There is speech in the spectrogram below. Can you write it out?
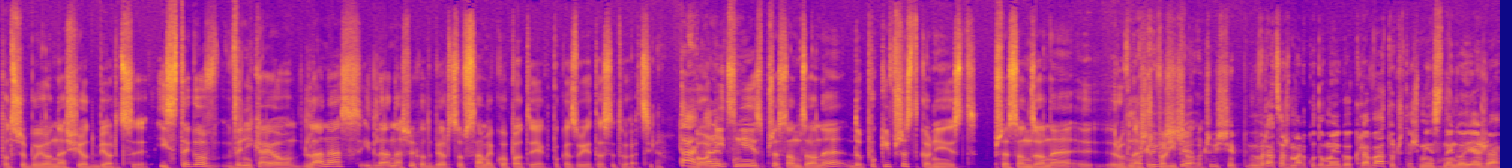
potrzebują nasi odbiorcy. I z tego wynikają dla nas i dla naszych odbiorców same kłopoty, jak pokazuje ta sytuacja. Tak, Bo ale... nic nie jest przesądzone, dopóki wszystko nie jest przesądzone, równa oczywiście, się policzone. Oczywiście wracasz, Marku, do mojego krawatu, czy też mięsnego jeża,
